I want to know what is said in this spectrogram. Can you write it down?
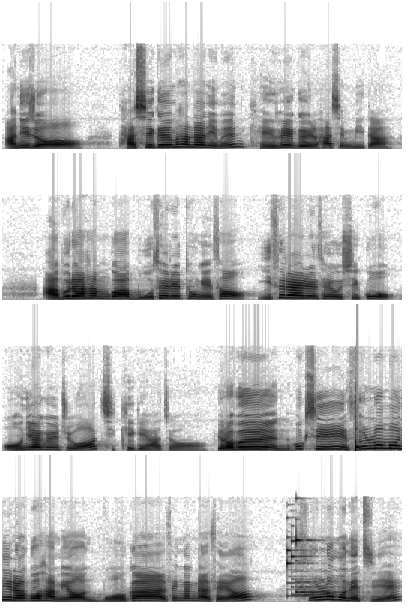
아니죠. 다시금 하나님은 계획을 하십니다. 아브라함과 모세를 통해서 이스라엘을 세우시고 언약을 주어 지키게 하죠. 여러분, 혹시 솔로몬이라고 하면 뭐가 생각나세요? 솔로몬의 지혜?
